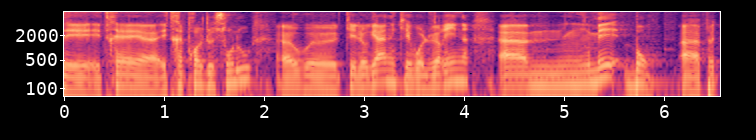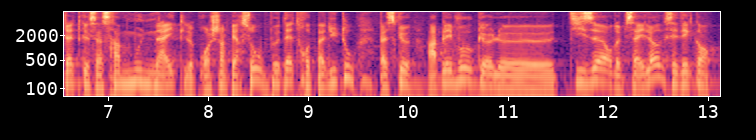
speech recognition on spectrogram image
est, très, est très proche de son loup, qui est Logan, qui est Wolverine. mais bon, peut-être que ça sera Moon Knight le prochain perso, ou peut-être pas du tout. Parce que rappelez-vous que le teaser de Psylocke, c'était quand?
